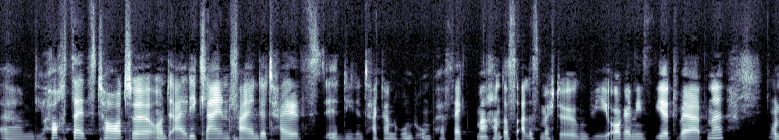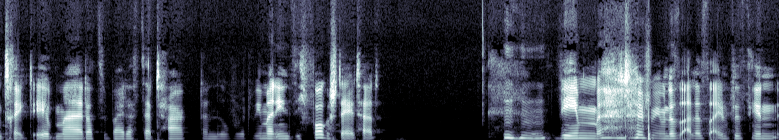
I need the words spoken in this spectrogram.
ähm, die Hochzeitstorte und all die kleinen feinen Details, äh, die den Tag dann rundum perfekt machen. Das alles möchte irgendwie organisiert werden ne? und trägt eben äh, dazu bei, dass der Tag dann so wird, wie man ihn sich vorgestellt hat. Mhm. Wem, wem das alles ein bisschen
